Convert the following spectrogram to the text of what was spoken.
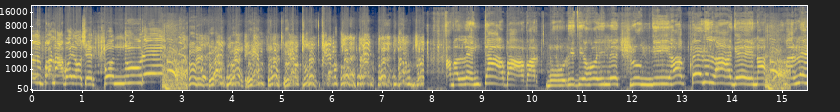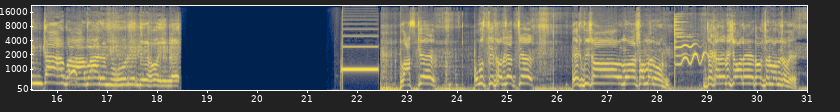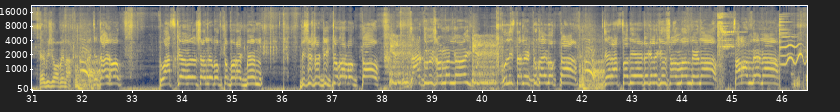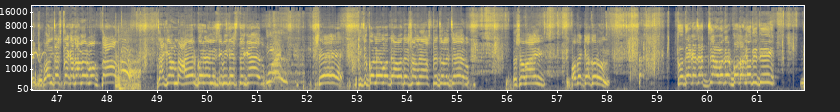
অল্পনা বয়সের বন্ধুরে আমার লেংটা বাবার মুরিদ হইলে লুঙ্গি হাফ প্যান্ট লাগে না। আমার লেংটা বাবার মুরিদ হইলে। তো আজকে উপস্থিত হতে যাচ্ছে এক বিশাল মহা সম্মেলন যেখানে বেশি হলে দশজন মানুষ হবে। এর বেশি হবে না। আচ্ছা যাই হোক, তো আজকে আমাদের সামনে বক্তব্য রাখবেন বিশিষ্ট টিকটকার বক্তা, যার কোনো সম্মান নাই, গুলিস্তানের টুকাই বক্তা, যে রাস্তা দিয়ে হেঁটে গেলে কেউ সম্মান দেয় না, সালাম দেয় না। পঞ্চাশ টাকা দামের বক্তা, যাকে আমরা হায়ার করে এনেছি বিদেশ থেকে, সে কিছুক্ষণের মধ্যে আমাদের সামনে আসতে চলেছে। তো সবাই অপেক্ষা করুন। তো দেখা যাচ্ছে আমাদের প্রধান অতিথি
